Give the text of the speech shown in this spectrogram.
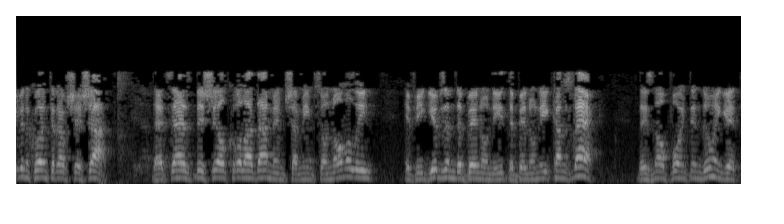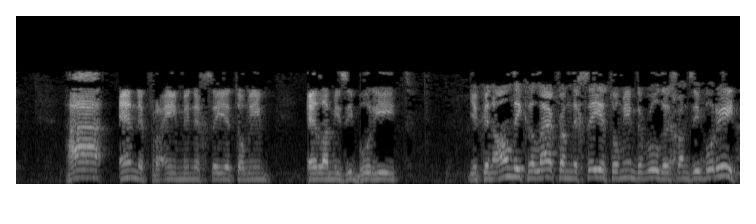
Even according to Rav Sheshet, that says b'shel kol adam hem shamim. So normally, if he gives him the benoni, the benoni comes back. There's no point in doing it. Ha en Ephraim min yetomim ela miziburit. You can only collect from Nechsei Yatomim, the rule is from Ziburit.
